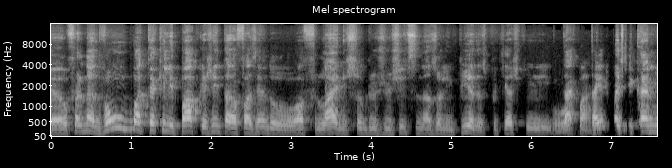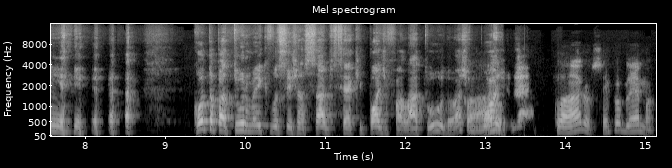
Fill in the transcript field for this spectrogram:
É, o Fernando, vamos bater aquele papo que a gente estava fazendo offline sobre o jiu-jitsu nas Olimpíadas, porque acho que tá, tá, indo para esse caminho aí. Conta para a turma aí que você já sabe, se é que pode falar tudo. Eu acho claro, que pode, né? Claro, sem problema.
